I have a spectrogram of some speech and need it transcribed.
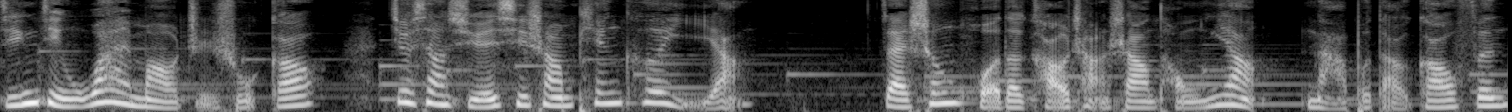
仅仅外貌指数高，就像学习上偏科一样，在生活的考场上同样拿不到高分。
